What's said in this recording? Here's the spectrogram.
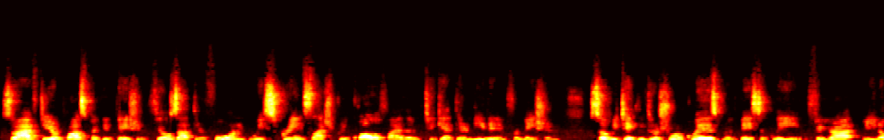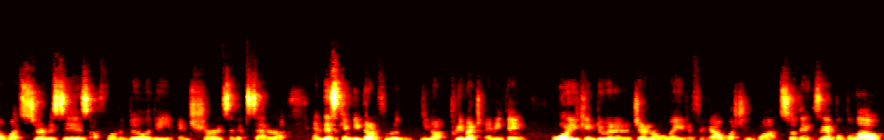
So after your prospective patient fills out their form, we screen slash pre-qualify them to get their needed information. So we take them through a short quiz where basically figure out, you know, what services, affordability, insurance, and etc. And this can be done for, you know, pretty much anything or you can do it in a general way to figure out what you want. So the example below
